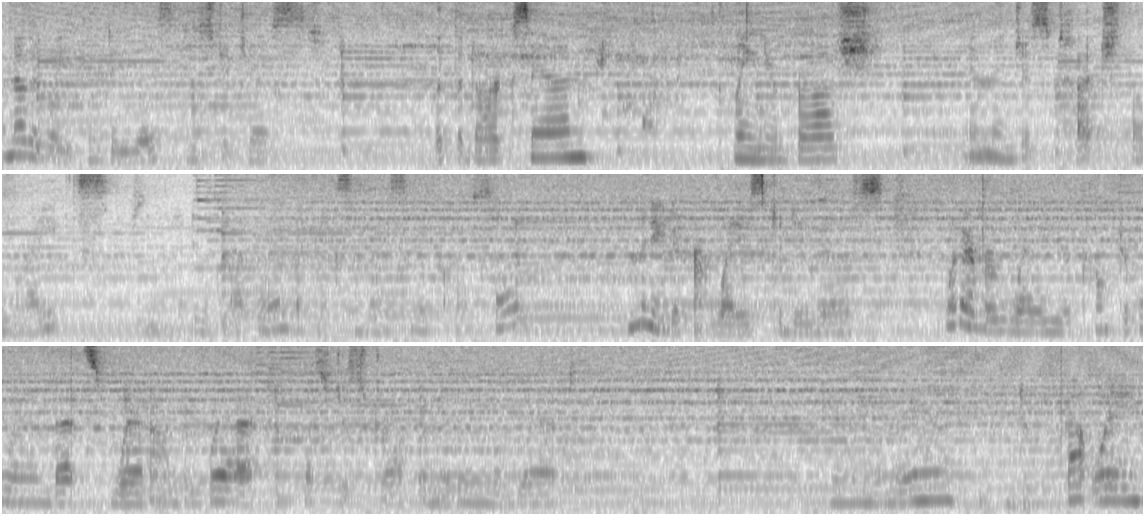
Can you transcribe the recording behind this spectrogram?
Another way you can do this is to just put the darks in, clean your brush, and then just touch the lights. If you want to do it that way, that makes a nice look also. Many different ways to do this. Whatever way you're comfortable in, that's wet onto wet. That's just dropping it in the wet area there. You can do it that way.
